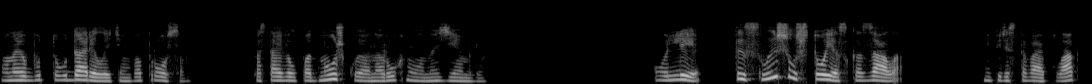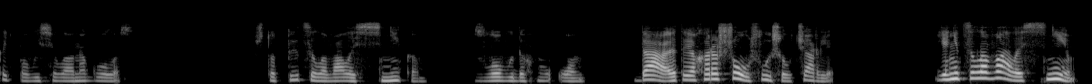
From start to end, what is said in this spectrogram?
Он ее будто ударил этим вопросом. Поставил подножку, и она рухнула на землю. «Олли, ты слышал, что я сказала?» Не переставая плакать, повысила она голос. «Что ты целовалась с Ником?» Зло выдохнул он. «Да, это я хорошо услышал, Чарли. Я не целовалась с ним.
